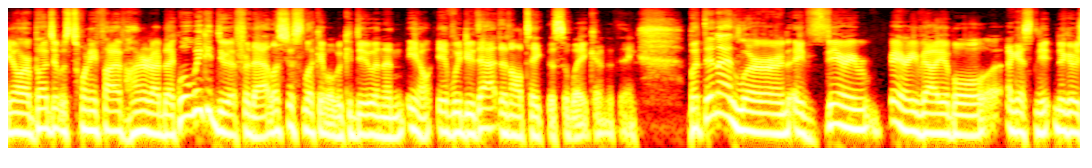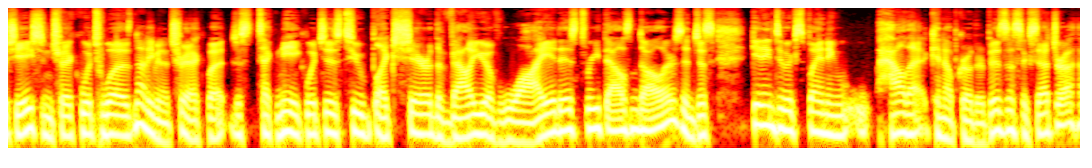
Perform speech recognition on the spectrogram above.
you know, our budget was twenty five hundred, I'd be like, well, we could do it for that. Let's just look at what we could do, and then you know, if we do that, then I'll take this away, kind of thing. But then I learned a very very valuable, I guess, ne- negotiation trick, which was not even a trick, but just technique, which is to like share the value of why it is three thousand dollars, and just getting to explaining how that can help grow their business, etc.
